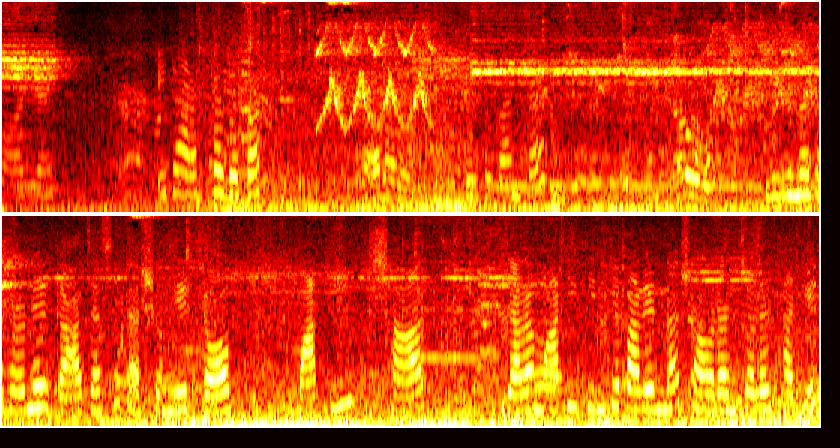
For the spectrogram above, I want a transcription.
পাওয়া যায়। এটা আরেকটা দোকান। এই দোকানটায় বিভিন্ন ধরনের গাছ আছে, তার সঙ্গে টব, মাটি, সার, যারা মাটি কিনতে পারেন না, শহরাঞ্চলে থাকেন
